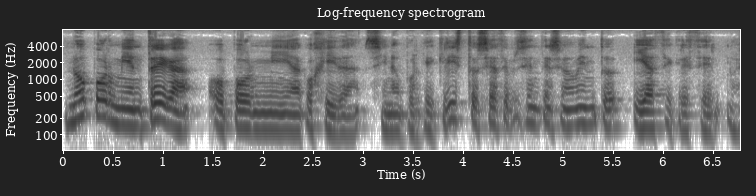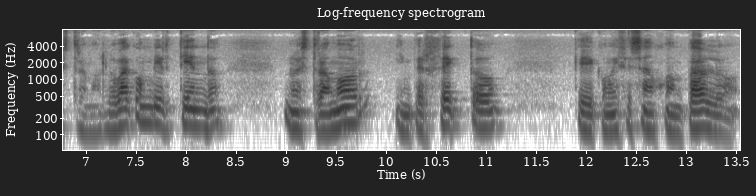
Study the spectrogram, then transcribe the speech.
No por mi entrega o por mi acogida, sino porque Cristo se hace presente en ese momento y hace crecer nuestro amor. Lo va convirtiendo nuestro amor imperfecto, que como dice San Juan Pablo,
